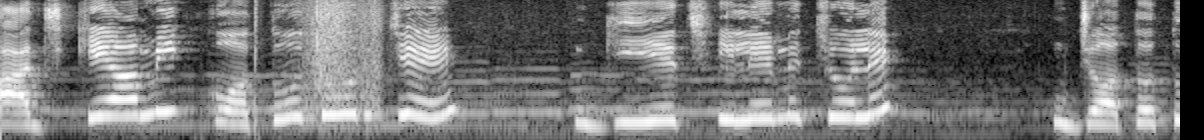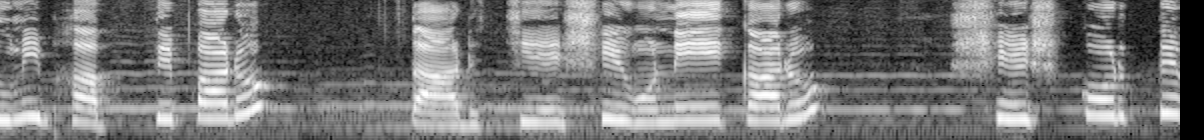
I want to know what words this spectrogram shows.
আজকে আমি কত দূর যে গিয়েছিলেম চলে, যত তুমি ভাবতে পারো, তার চেয়ে সে অনেক আরও। শেষ করতে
